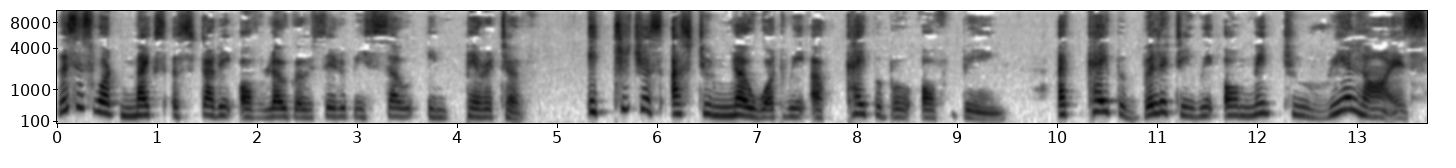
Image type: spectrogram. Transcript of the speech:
This is what makes a study of logotherapy so imperative. It teaches us to know what we are capable of being, a capability we are meant to realize.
